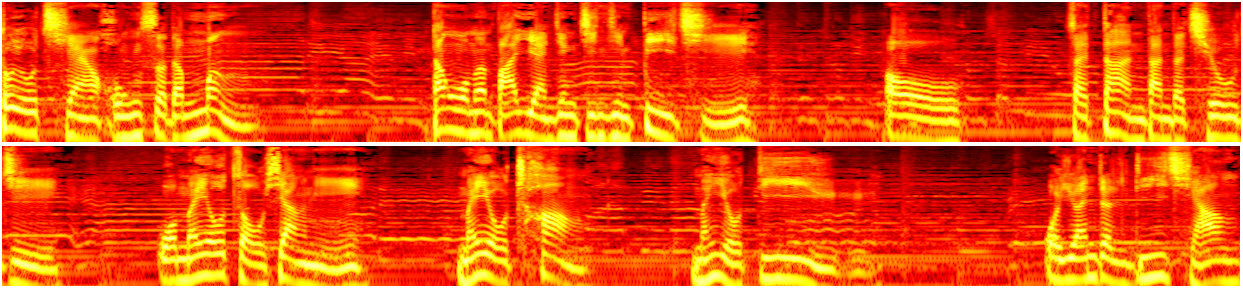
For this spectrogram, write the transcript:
都有浅红色的梦。当我们把眼睛紧紧闭起，哦，在淡淡的秋季，我没有走向你，没有唱，没有低语。我沿着篱墙，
